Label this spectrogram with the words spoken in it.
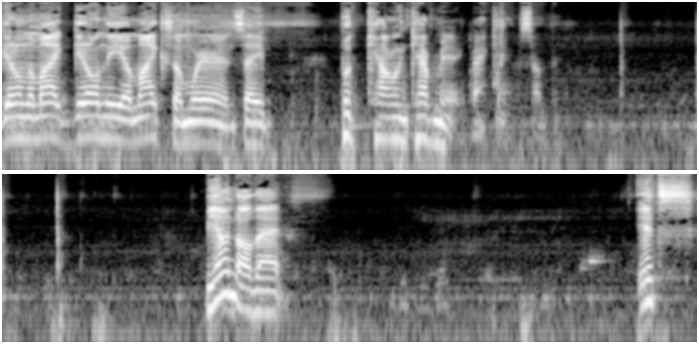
Get on the mic, get on the uh, mic somewhere and say, put Colin Kaepernick back in or something. Beyond all that, it's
